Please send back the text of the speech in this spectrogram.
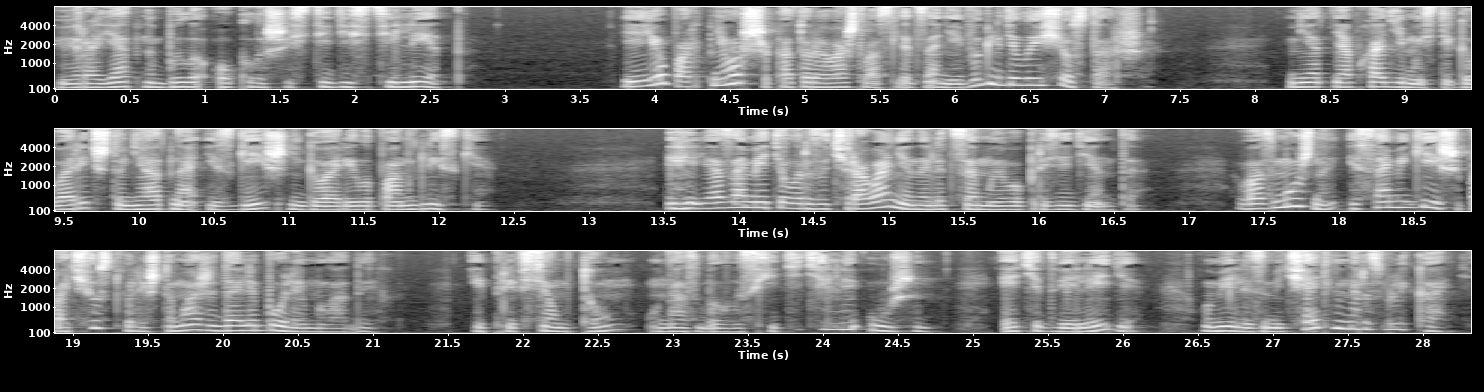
вероятно, было около 60 лет. Ее партнерша, которая вошла вслед за ней, выглядела еще старше. Нет необходимости говорить, что ни одна из гейш не говорила по-английски. И я заметила разочарование на лице моего президента. Возможно, и сами гейши почувствовали, что мы ожидали более молодых. И при всем том у нас был восхитительный ужин. Эти две леди умели замечательно развлекать.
